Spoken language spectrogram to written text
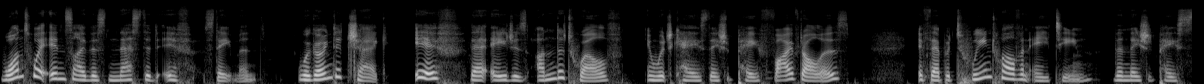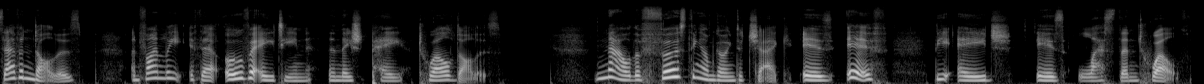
Once we're inside this nested if statement, we're going to check if their age is under 12, in which case they should pay $5. If they're between 12 and 18, then they should pay $7. And finally, if they're over 18, then they should pay $12. Now, the first thing I'm going to check is if the age is less than 12.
